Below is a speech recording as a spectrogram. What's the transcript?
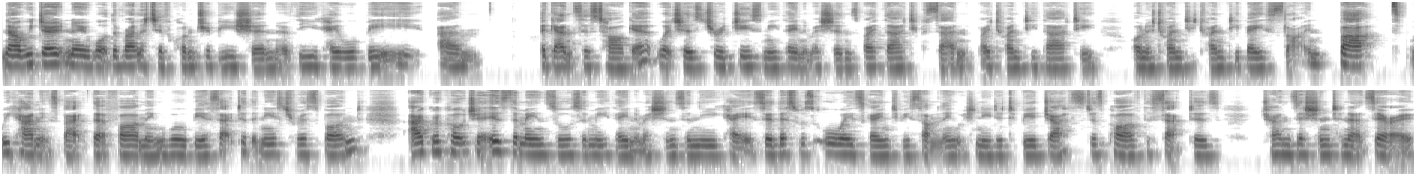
Now, we don't know what the relative contribution of the UK will be um, against this target, which is to reduce methane emissions by 30% by 2030 on a 2020 baseline. But we can expect that farming will be a sector that needs to respond. Agriculture is the main source of methane emissions in the UK, so this was always going to be something which needed to be addressed as part of the sector's transition to net zero.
